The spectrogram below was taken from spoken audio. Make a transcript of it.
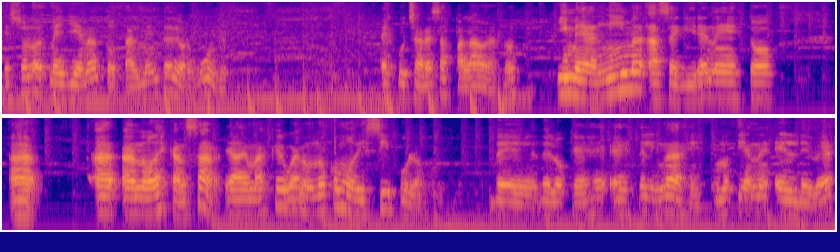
Eso me llena totalmente de orgullo escuchar esas palabras, ¿no? Y me anima a seguir en esto, a, no descansar. Y además que, bueno, uno como discípulo de, lo que es este linaje, uno tiene el deber,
